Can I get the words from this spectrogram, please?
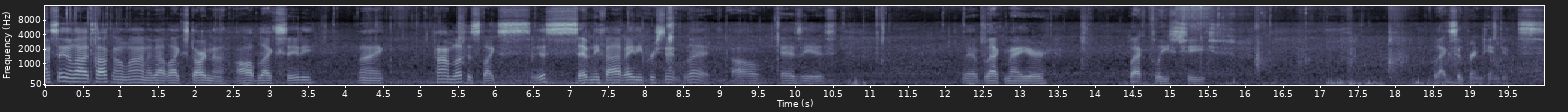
I've seen a lot of talk online about like starting an all black city. Like Pine Bluff is like it's 75, 80% black, all as is. We have black mayor, black police chief, black superintendents.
